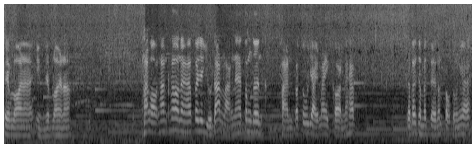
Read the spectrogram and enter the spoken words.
เรียบร้อยนะอิ่มเรียบร้อยแล้วทางออกทางเข้านะครับ ก็จะอยู่ด้านหลังนะฮะต้องเดินผ่านประตูใหญ่มาอีกก่อนนะครับ แล้วก็จะมาเจอน้ำตกตรงนี้นะ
